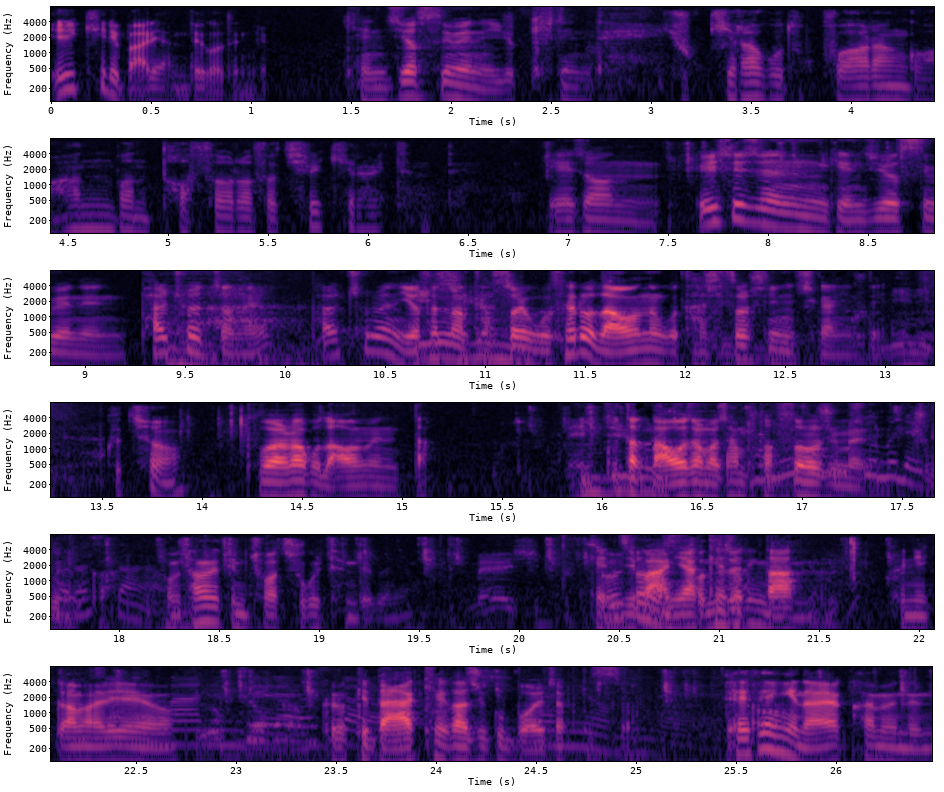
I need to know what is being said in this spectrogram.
1킬이 말이 안 되거든요. 겐지였으면 6킬인데 6킬하고도 부활한 거 한 번 더 썰어서 7킬 할 텐데. 예전 1시즌 겐지였으면은 8초였잖아요. 8초면 6명 다 썰고 새로 나오는 거 다시 썰 수 있는 시간인데. 그쵸? 부활하고 나오면 딱 입구 딱 나오자마자 한 번 더 썰어주면 죽으니까. 그럼 상대팀 좋아 죽을 텐데 그냥. 겐지 많이 약해졌다. 게 그니까 말이에요. 그렇게 나약해가지고 뭘 잡겠어. 태생이 나약하면은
